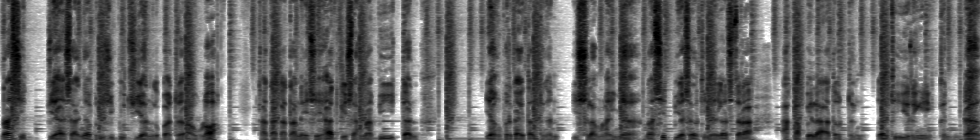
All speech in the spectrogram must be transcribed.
Nasid biasanya berisi pujian kepada Allah kata-kata nasihat kisah nabi dan yang berkaitan dengan Islam lainnya. Nasid biasanya dinyanyikan secara akapela atau dengan diiringi gendang.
